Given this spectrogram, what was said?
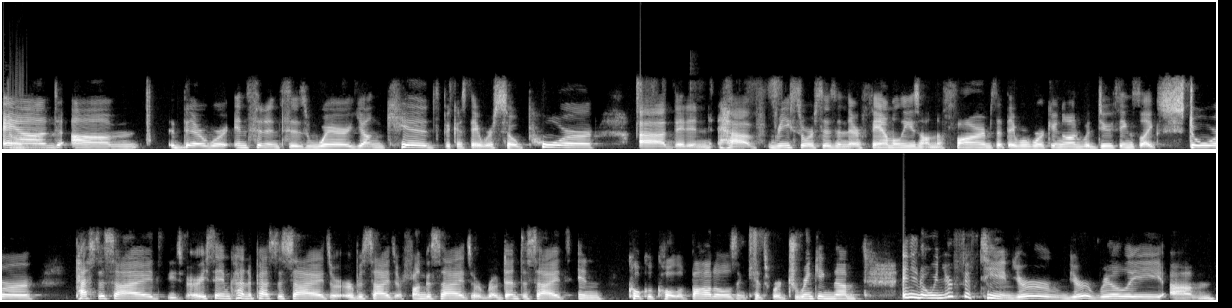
Oh, and um, there were incidences where young kids, because they were so poor, uh, they didn't have resources in their families on the farms that they were working on, would do things like store pesticides, these very same kind of pesticides or herbicides or fungicides or rodenticides in Coca-Cola bottles and kids were drinking them. And you know, when you're 15, you're you're really um,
